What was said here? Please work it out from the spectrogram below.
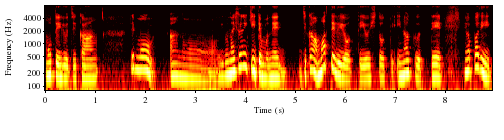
持っている時間でもあのいろんな人に聞いてもね時間余ってるよっていう人っていなくってやっぱり、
